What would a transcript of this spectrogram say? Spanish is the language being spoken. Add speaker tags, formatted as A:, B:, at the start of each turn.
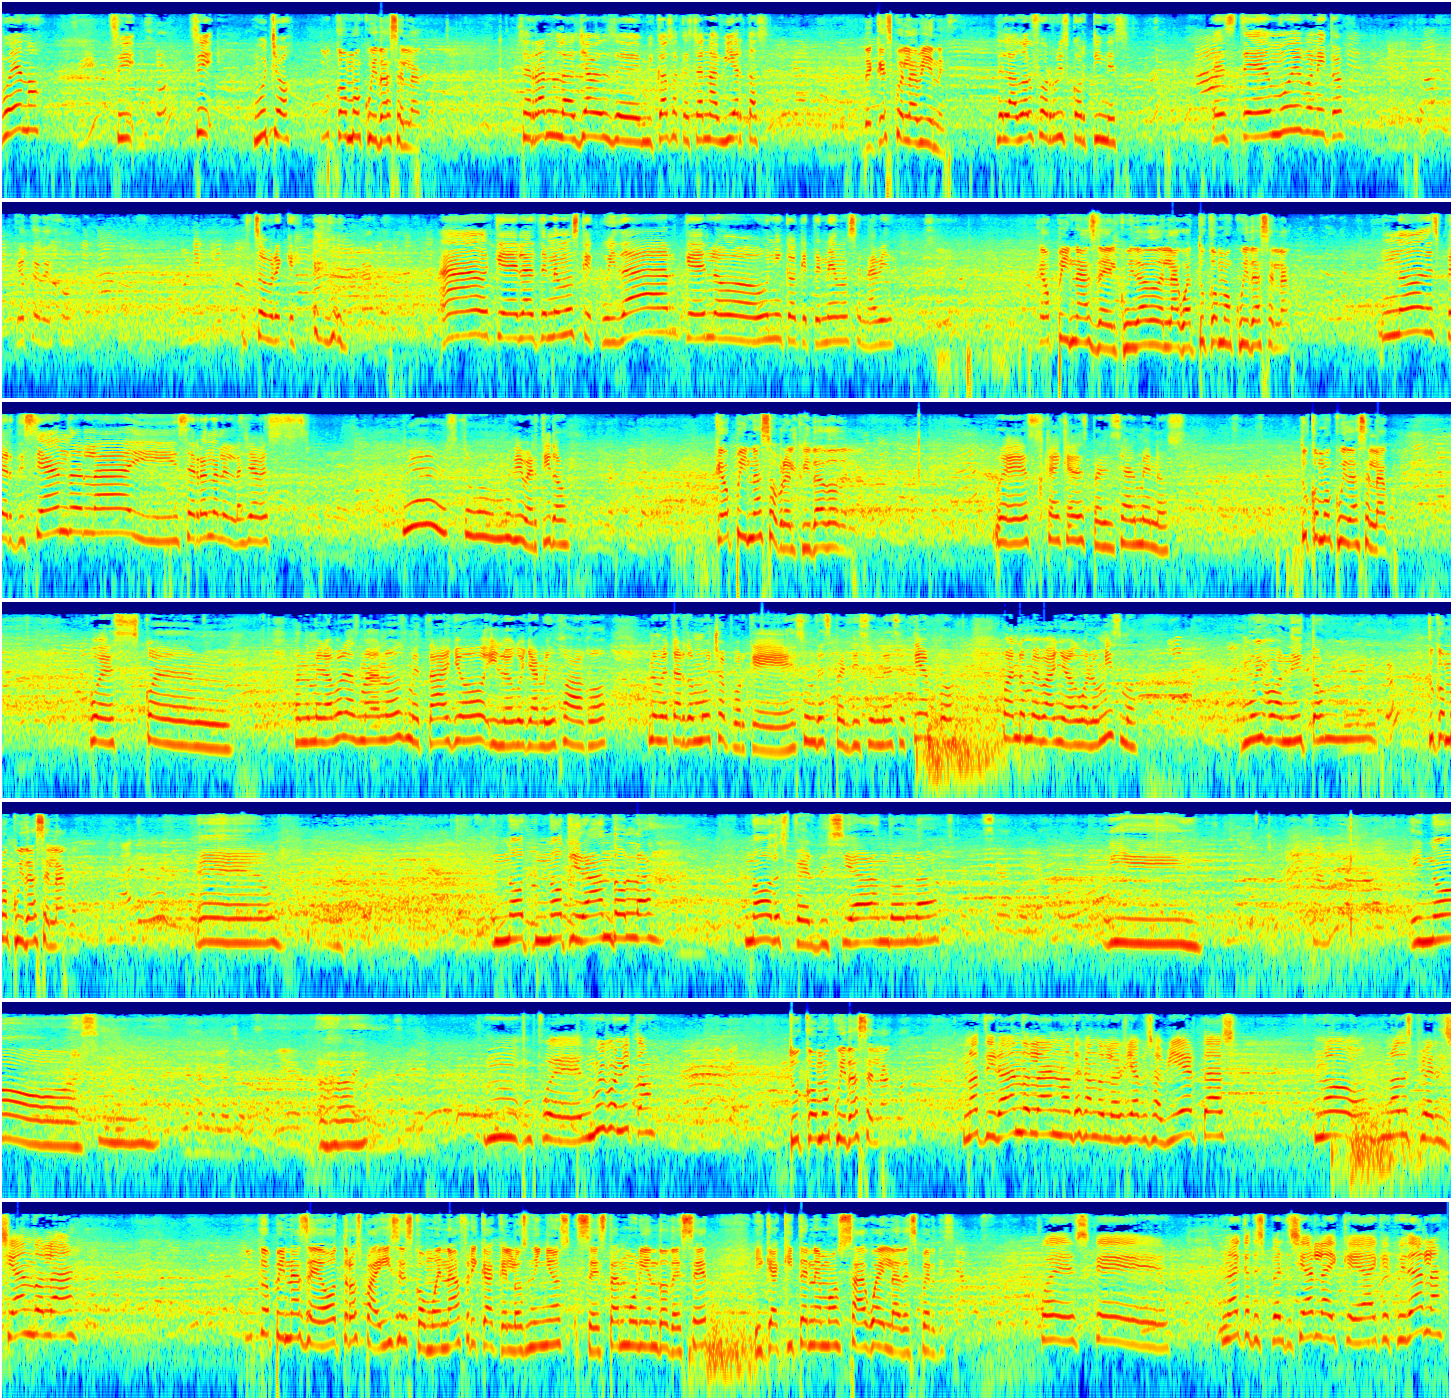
A: Bueno. ¿Sí? Sí, mucho.
B: ¿Tú cómo cuidas el agua?
A: Cerrando las llaves de mi casa que están abiertas.
B: ¿De qué escuela vienes?
A: Del Adolfo Ruiz Cortines. Este, muy bonito.
B: ¿Qué te dejó?
A: ¿Sobre qué? ah, que la tenemos que cuidar, que es lo único que tenemos en la vida.
B: ¿Qué opinas del cuidado del agua? ¿Tú cómo cuidas el agua?
A: No desperdiciándola y cerrándole las llaves. Bien, estuvo muy divertido.
B: ¿Qué opinas sobre el cuidado del agua?
A: Pues que hay que desperdiciar menos.
B: ¿Tú cómo cuidas el agua?
A: Pues cuando, cuando me lavo las manos me tallo y luego ya me enjuago. No me tardo mucho porque es un desperdicio en ese tiempo. Cuando me baño hago lo mismo. Muy bonito.
B: ¿Tú cómo cuidas el agua?
A: Eh, no, no tirándola, no desperdiciándola. Y, y no así.
B: Dejando las llaves abiertas.
A: Ajá. Mm, pues muy bonito.
B: ¿Tú cómo cuidas el agua?
A: No tirándola, no dejando las llaves abiertas, no, no desperdiciándola.
B: ¿Tú qué opinas de otros países como en África que los niños se están muriendo de sed y que aquí tenemos agua y la desperdiciamos?
A: Pues que no hay que desperdiciarla y que hay que cuidarla.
